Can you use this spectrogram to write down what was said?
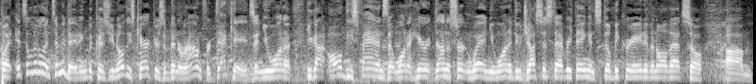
But it's a little intimidating because you know these characters have been around for decades, and you want to you got all these fans that want to hear it done a certain way, and you want to do justice to everything and still be creative and all that. So um,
